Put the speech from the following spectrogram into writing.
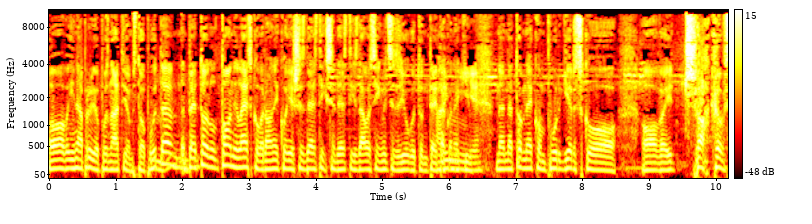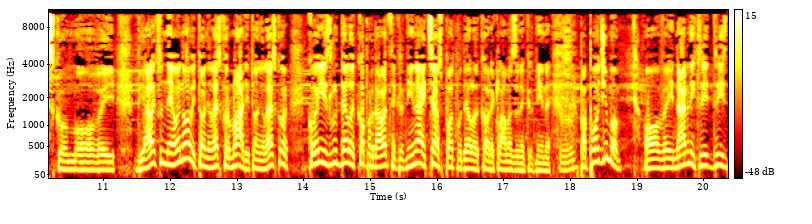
ovaj, i napravio poznatijom sto puta. Mhm. Da je to Toni Leskovar, onaj koji je 60-ih, 70-ih izdavao singlice za Jugoton, te tako nekim, na, na tom nekom purgersko ovaj, čakavskom ovaj, dijalektu. Ne, ovo je novi Toni Leskovar, mladi Toni Leskovar, koji izgled deluje kao prodavac nekretnina, a i ceo spot mu deluje kao reklama za nekretnine. Pa pođimo ovaj, narednih 3, 3,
